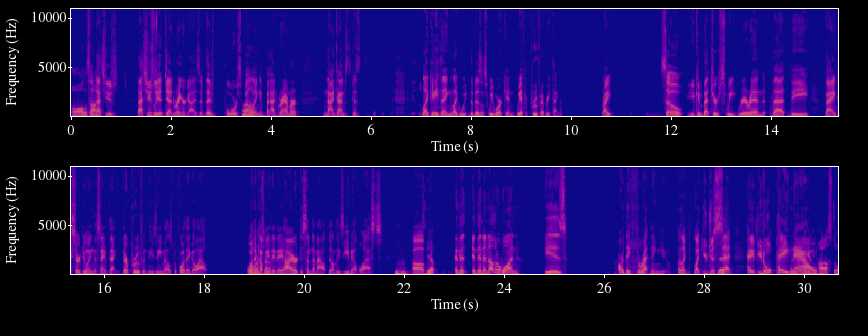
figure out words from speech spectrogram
oh, all the So time. that's usually that's usually a dead ringer, guys. If there's Uh-huh. poor spelling and bad grammar, nine times because like anything, like we, the business we work in, we have to proof everything, right? So you can bet your sweet rear end that the banks are doing the same thing. They're proofing these emails before they go out, or the company that they hired to send them out on these email blasts. Mhm. Um, Yep. And then and then another one is, are they threatening you? Like like you just Yeah. said, hey, if you don't pay They're now,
